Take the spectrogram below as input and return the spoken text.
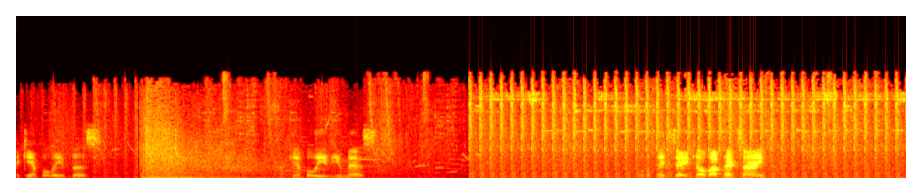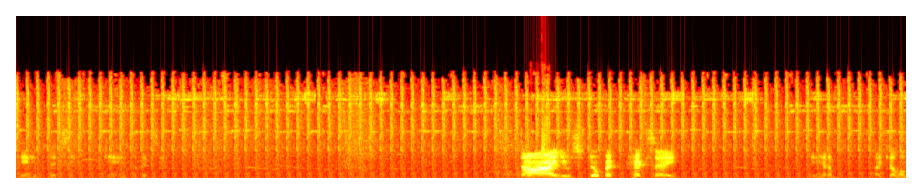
I can't believe this. I can't believe you missed. Kill the pixie! Kill the pixie! Can't hit the pixie. Can't hit the pixie. Die, you stupid pixie! Can you hit him? Did I kill him?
